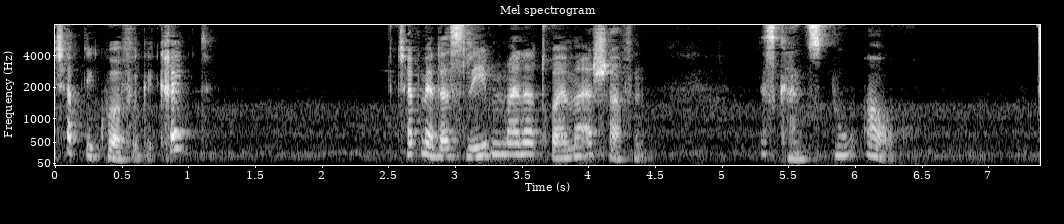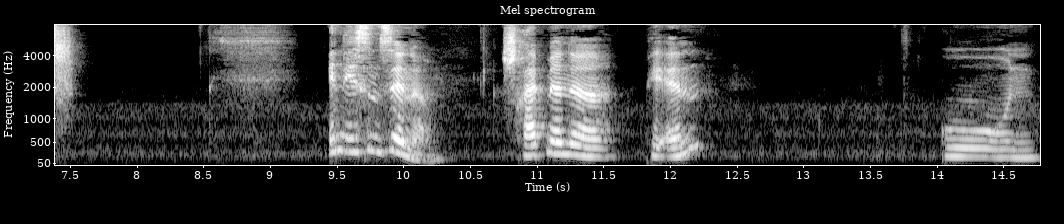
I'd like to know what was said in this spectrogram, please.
ich habe die Kurve gekriegt. Ich habe mir das Leben meiner Träume erschaffen. Das kannst du auch. In diesem Sinne, schreib mir eine PN und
